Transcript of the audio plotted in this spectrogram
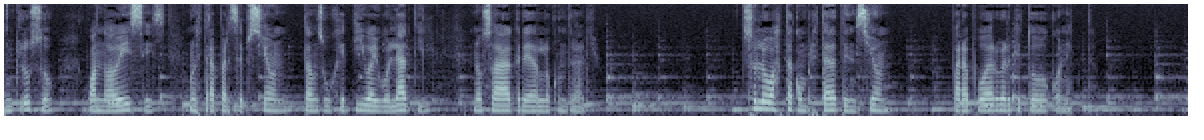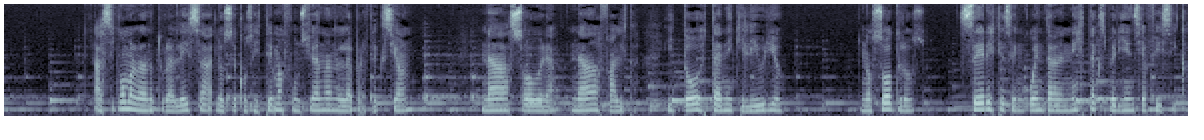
incluso cuando a veces nuestra percepción, tan subjetiva y volátil, nos haga creer lo contrario. Solo basta con prestar atención para poder ver que todo conecta. Así como en la naturaleza los ecosistemas funcionan a la perfección, nada sobra, nada falta y todo está en equilibrio, nosotros, seres que se encuentran en esta experiencia física,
